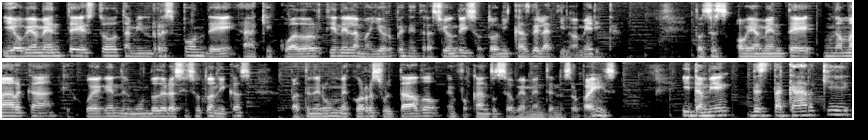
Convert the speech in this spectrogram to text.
Y obviamente esto también responde a que Ecuador tiene la mayor penetración de isotónicas de Latinoamérica. Entonces, obviamente, una marca que juegue en el mundo de las isotónicas va a tener un mejor resultado enfocándose obviamente en nuestro país. Y también destacar que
